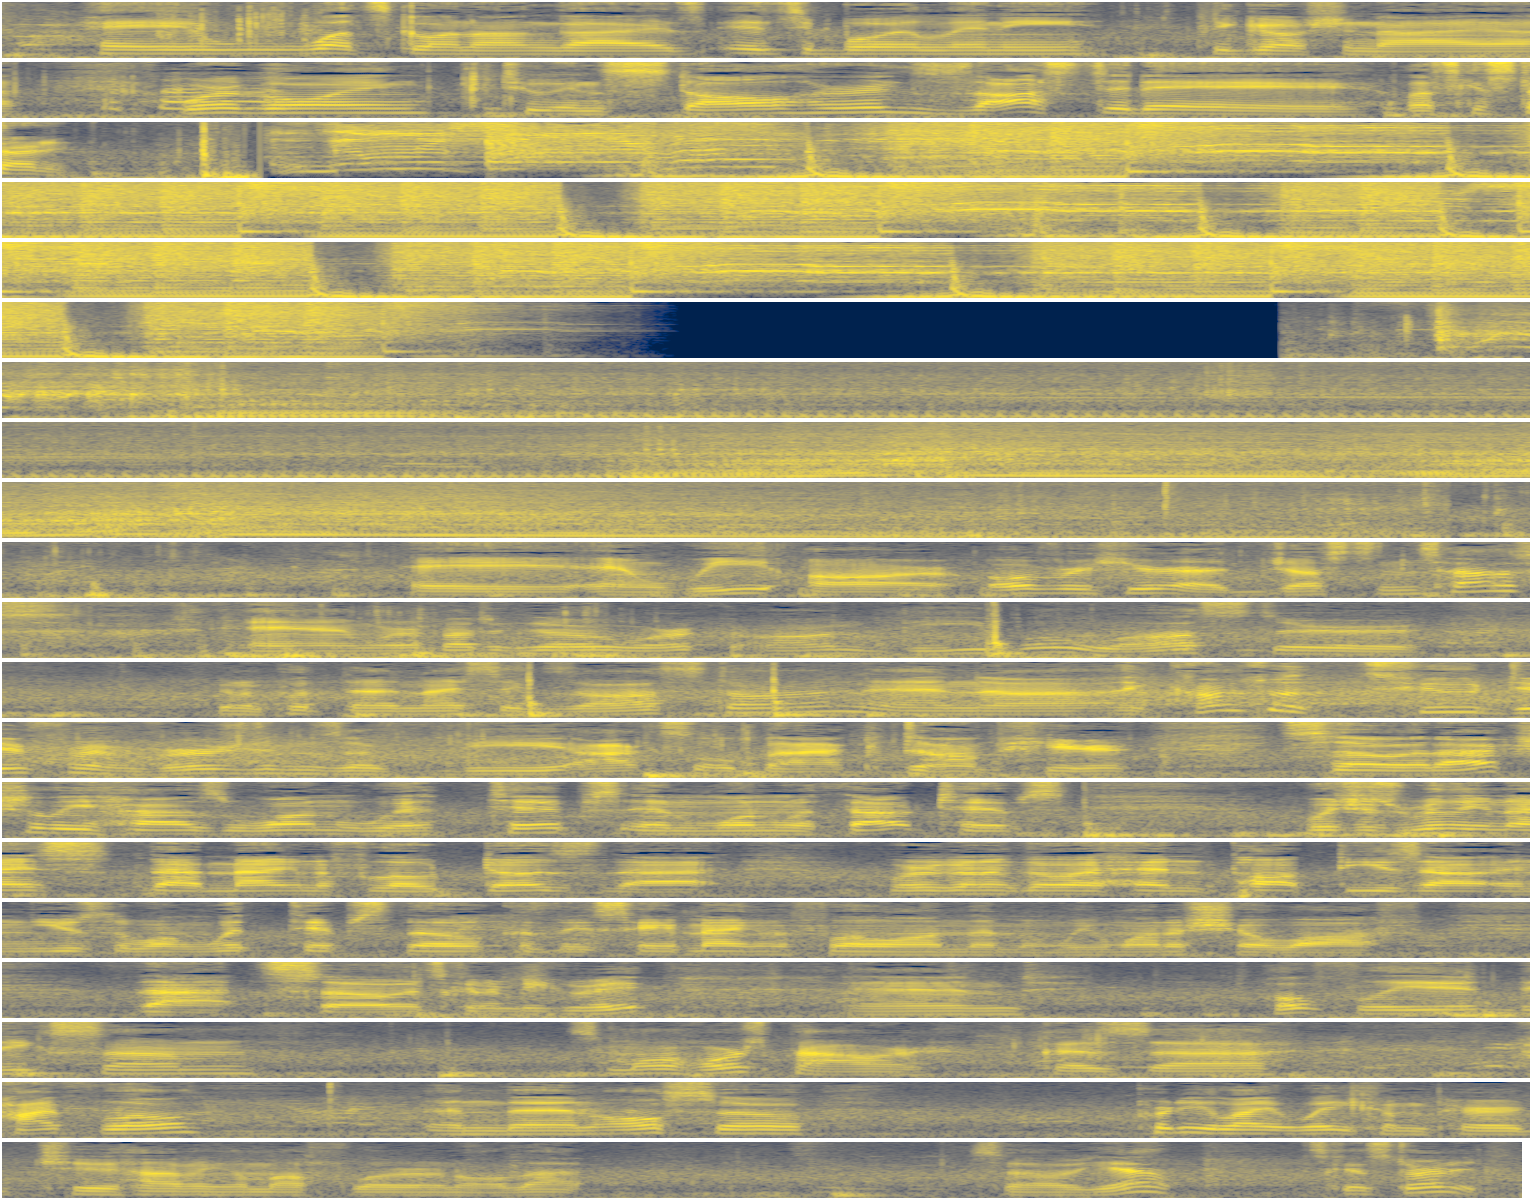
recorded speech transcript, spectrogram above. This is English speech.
Hey, what's going on, guys? It's your boy Linny, your girl Shania. We're going to install her exhaust today. Let's get started. Hey, and we are over here at Justin's house, and we're about to go work on the Veloster. Gonna put that nice exhaust on, and uh, it comes with two different versions of the axle back dump here. So it actually has one with tips and one without tips, which is really nice that MagnaFlow does that. We're gonna go ahead and pop these out and use the one with tips though, because they say MagnaFlow on them, and we want to show off that. So it's gonna be great, and hopefully it makes some some more horsepower because uh, high flow and then also pretty lightweight compared to having a muffler and all that. So yeah let's get started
